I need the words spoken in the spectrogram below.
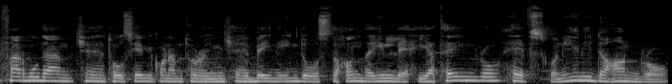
فرمودند که توصیه می کنم تو رو این که بین این دو استخوان و این لحیتین رو حفظ کنی یعنی دهان رو.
